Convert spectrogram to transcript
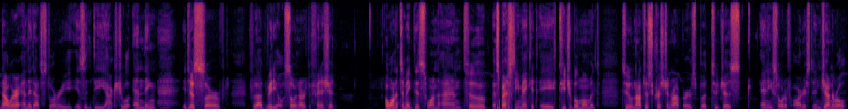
Now, where I ended that story isn't the actual ending, it just served for that video. So in order to finish it, I wanted to make this one and to especially make it a teachable moment to not just Christian rappers, but to just any sort of artist in general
